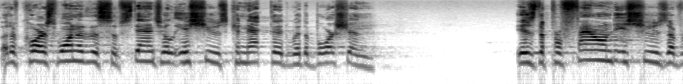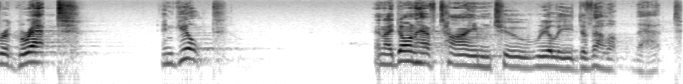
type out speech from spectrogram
But of course, one of the substantial issues connected with abortion is the profound issues of regret and guilt. And I don't have time to really develop that.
